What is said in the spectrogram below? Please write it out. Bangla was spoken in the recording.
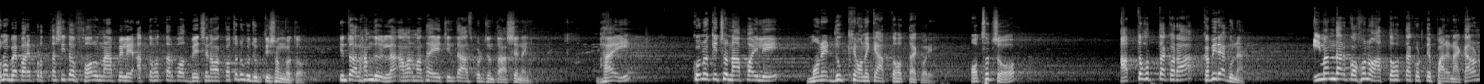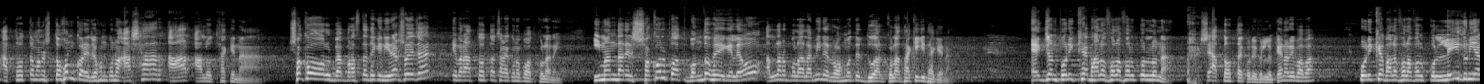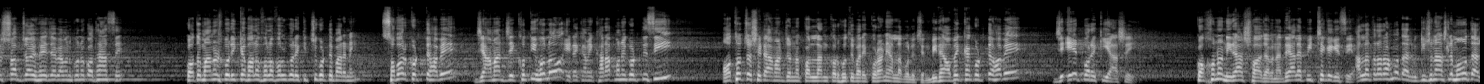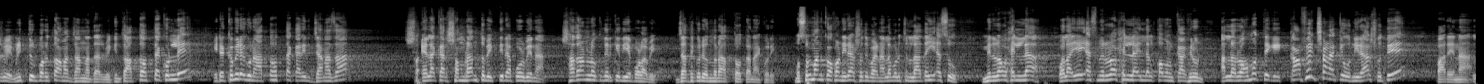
কোনো ব্যাপারে প্রত্যাশিত ফল না পেলে আত্মহত্যার পথ বেছে নেওয়া কতটুকু যুক্তিসঙ্গত? কিন্তু আলহামদুলিল্লাহ, আমার মাথায় এই চিন্তা আজ পর্যন্ত আসে নাই। ভাই, কোনো কিছু না পাইলে মনের দুঃখে অনেকে আত্মহত্যা করে। অথচ আত্মহত্যা করা কবিরা গুণা ইমানদার কখনো আত্মহত্যা করতে পারে না, কারণ আত্মহত্যা মানুষ তখন করে যখন কোনো আশার আর আলো থাকে না। সকল রাস্তা থেকে নিরাশ হয়ে যায়, এবার আত্মহত্যা ছাড়া কোনো পথ খোলা নেই। ইমানদারের সকল পথ বন্ধ হয়ে গেলেও আল্লাহ রব্বুল আলমিনের রহমতের দুয়ার খোলা থাকে কি থাকে না। একজন পরীক্ষায় ভালো ফলাফল করল না, সে আত্মহত্যা করে ফেলল। কেন রে বাবা? পরীক্ষা ভালো ফলাফল করলেই দুনিয়ার সব জয় হয়ে যাবে, এমন কোনো কথা আছে? কত মানুষ পরীক্ষা ভালো ফলাফল করে কিছু করতে পারেনি। সবর করতে হবে যে আমার যে ক্ষতি হলো, এটাকে আমি খারাপ মনে করতেছি, অথচ সেটা আমার জন্য কল্যাণকর হতে পারে, কোরআনে আল্লাহ বলেছেন। বিধা অপেক্ষা করতে হবে যে এরপরে কি আসে। কখনো নিরাশ হওয়া যাবে না, দেয়ালে পিঠ থেকে গেছে। আল্লাহ তালা রহমত আসবে, কিছু না আসলে মহত আসবে, মৃত্যুর পরে তো আমার জান্নাত আসবে। কিন্তু আত্মহত্যা করলে এটা কবিরা গুণ আত্মহত্যাকারীর জানাজা এলাকার সম্ভ্রান্ত ব্যক্তিরা পড়বে না। সাধারণ লোকদেরকে দিয়ে পড়াবে, যাতে করে অন্যরা আত্মহত্যা না করে। মুসলমান কখন নিরাশ হতে পারে না? আল্লাহ বলছেন লাদাই আসু মির রাহিল্লাহ ওলা ইয়াস মির রাহিল্লাহ ইল্লাল কমল কাফিরুন। আল্লাহ রহমত থেকে কাফের ছাড়া কেউ নিরাশ হতে পারে না।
